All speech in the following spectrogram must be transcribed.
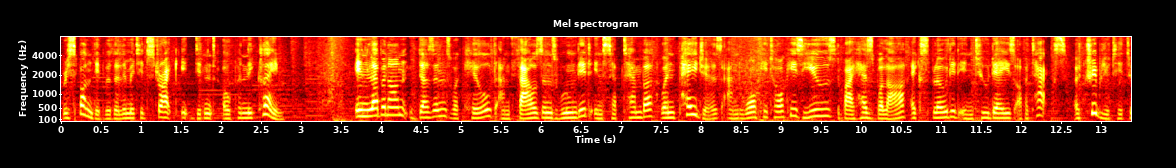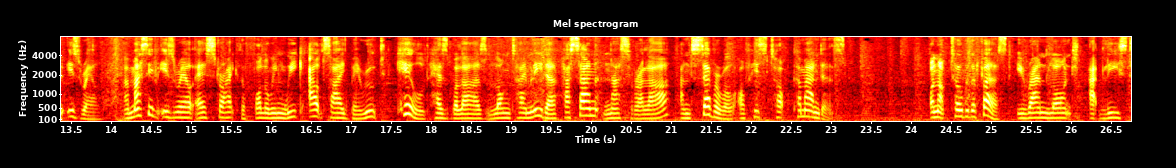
responded with a limited strike it didn't openly claim. In Lebanon, dozens were killed and thousands wounded in September when pagers and walkie talkies used by Hezbollah exploded in two days of attacks attributed to Israel. A massive Israel airstrike the following week outside Beirut killed Hezbollah's longtime leader Hassan Nasrallah and several of his top commanders. On October the 1st, Iran launched at least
